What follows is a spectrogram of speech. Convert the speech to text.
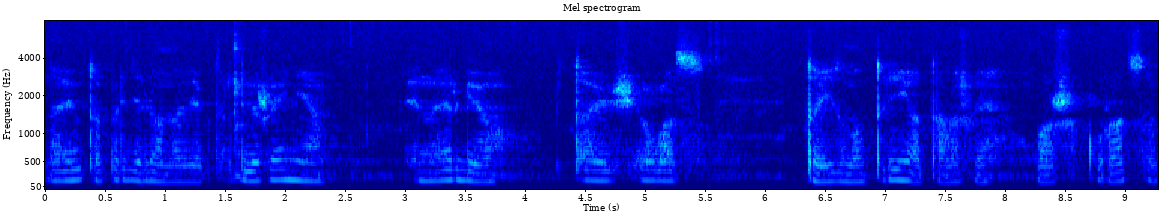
дают определенный вектор движения, энергию, питающую вас то изнутри, а также ваша курация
